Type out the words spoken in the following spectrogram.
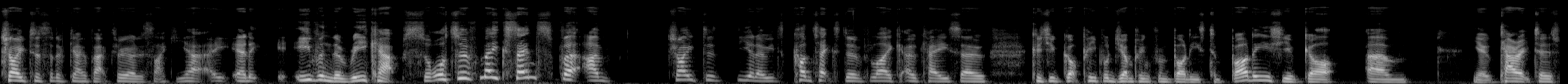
trying to sort of go back through. I was like, yeah, and it, even the recap sort of makes sense, but I'm trying to, you know, it's context of like, okay, so because you've got people jumping from bodies to bodies, you've got, um, you know, characters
